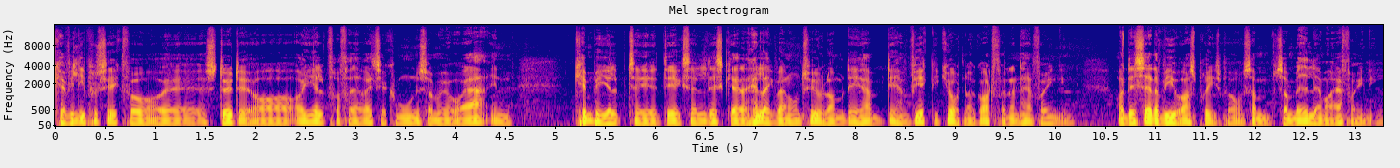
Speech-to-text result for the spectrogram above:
kan vi lige pludselig ikke få øh, støtte og, og hjælp fra Fredericia Kommune, som jo er en kæmpe hjælp til DXL. Det skal der heller ikke være nogen tvivl om. Det har, det har virkelig gjort noget godt for den her forening. Og det sætter vi jo også pris på som, som medlemmer af foreningen.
